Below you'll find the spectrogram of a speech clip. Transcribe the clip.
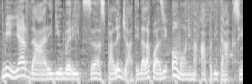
miliardari di Uber Eats spalleggiati dalla quasi omonima app di taxi.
